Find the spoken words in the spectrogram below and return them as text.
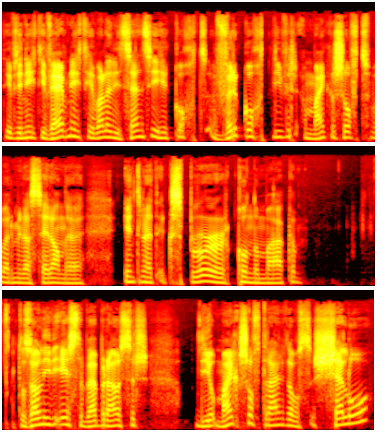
Die heeft in 1995 wel een licentie gekocht, verkocht liever aan Microsoft, waarmee dat zij dan eh, Internet Explorer konden maken. Het was wel niet de eerste webbrowser die op Microsoft draaide, dat was Shallow.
